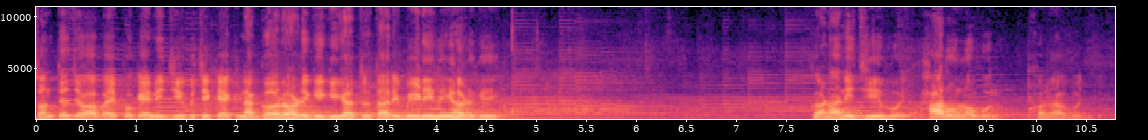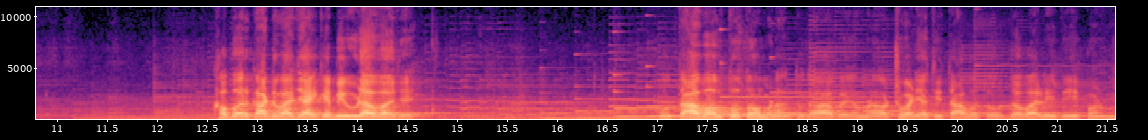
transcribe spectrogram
સંતે જવાબ આપ્યો કે એની જીભથી કંઈકના ઘર હળગી ગયા તો તારી બીડી નહીં હળગી? ઘણાની જીભ હોય સારું ન બોલો, ખરાબ જ ખબર કાઢવા જાય કે બીવડાવવા જાય? હું તાવ આવતો તો હમણાં? તો હા ભાઈ, હમણાં અઠવાડિયાથી તાવ હતો, દવા લીધી, પણ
